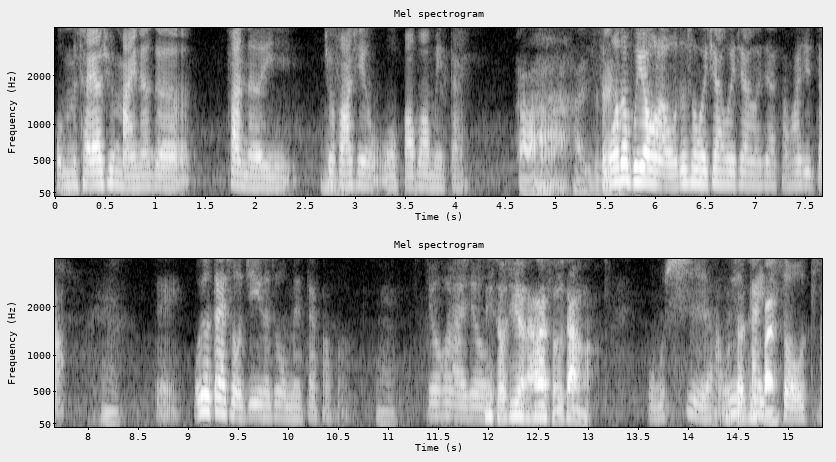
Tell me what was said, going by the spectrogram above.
我们才要去买那个饭而已，就发现我包包没带，啊，什么都不用了，我就说回家回家回家，赶快去找。嗯，对，我有带手机，可是我没带包包。嗯，就后来就你手机要拿在手上哦？不是啊，我有带手提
